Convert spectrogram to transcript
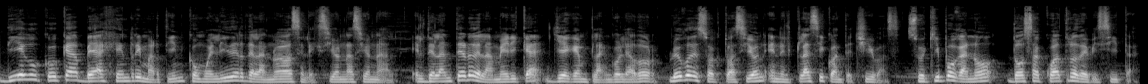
Diego Coca ve a Henry Martín como el líder de la nueva selección nacional. El delantero del América llega en plan goleador, luego de su actuación en el clásico ante Chivas. Su equipo ganó 2 a 4 de visita.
